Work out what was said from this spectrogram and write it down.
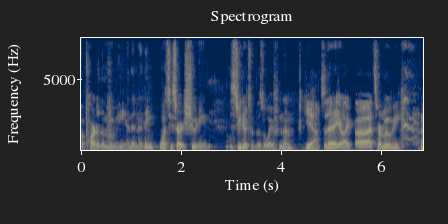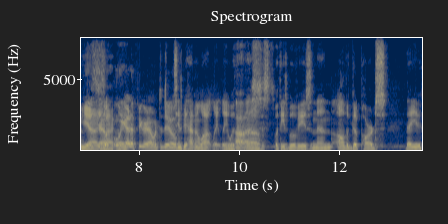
a part of the movie, and then I think once they started shooting, the studio took those away from them. Yeah. So then you're like, oh, that's our movie. Yeah, So exactly. we got to figure out what to do. It seems to be happening a lot lately with Oh, uh, just- with these movies, and then all the good parts that you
